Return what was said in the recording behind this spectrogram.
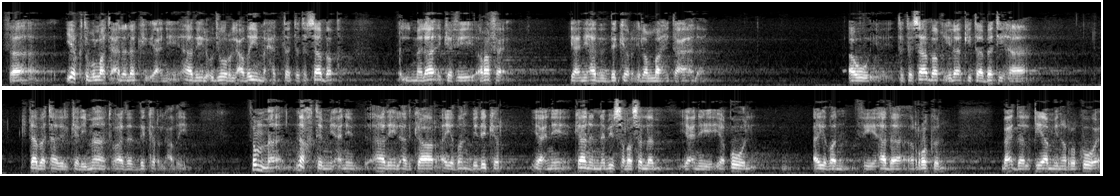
فيكتب الله تعالى لك يعني هذه الأجور العظيمة حتى تتسابق الملائكة في رفع يعني هذا الذكر إلى الله تعالى أو تتسابق إلى كتابتها. كتابة هذه الكلمات وهذا الذكر العظيم. ثم نختم يعني هذه الأذكار أيضا بذكر يعني كان النبي صلى الله عليه وسلم يعني يقول أيضا في هذا الركن بعد القيام من الركوع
